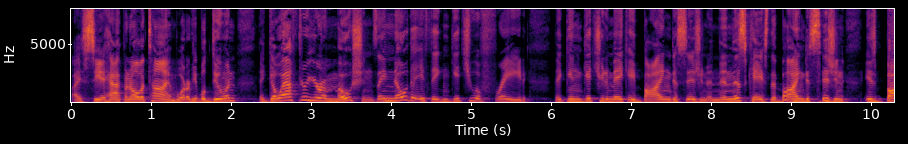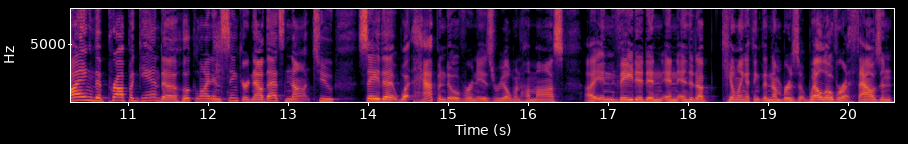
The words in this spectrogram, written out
I see it happen all the time. What are people doing? They go after your emotions. They know that if they can get you afraid, they can get you to make a buying decision. And in this case, the buying decision is buying the propaganda hook, line, and sinker. Now, that's not to say that what happened over in Israel when Hamas uh, invaded and, and ended up killing, I think the numbers well over a thousand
